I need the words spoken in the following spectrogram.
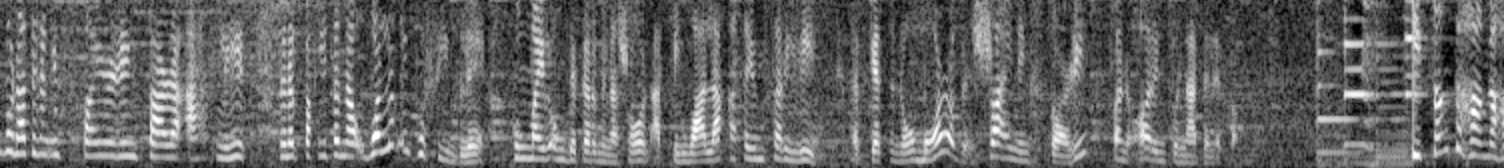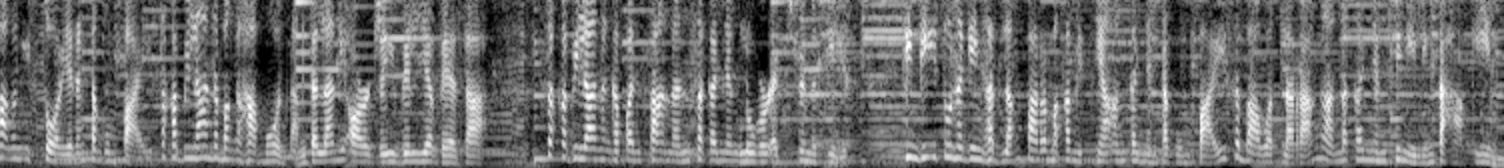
Panoorin po natin ang inspiring para-athlete na nagpakita na walang imposible kung mayroong determinasyon at tiwala ka sa iyong sarili. Let's get to know more of the shining story. Panoorin po natin ito. Isang kahangahangang istorya ng tagumpay sa kabila ng mga hamon ang dala ni RJ Villaveza. Sa kabila ng kapansanan sa kanyang lower extremities, hindi ito naging hadlang para makamit niya ang kanyang tagumpay sa bawat larangan na kanyang piniling tahakin.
